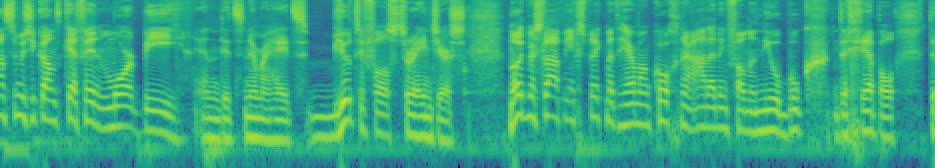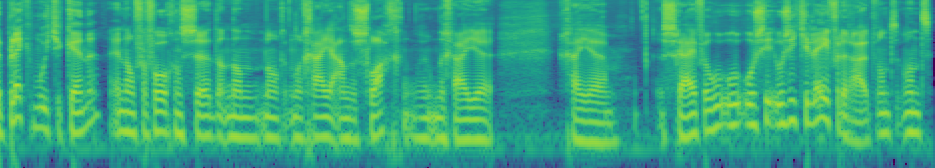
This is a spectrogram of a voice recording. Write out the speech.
Amerikaanse muzikant Kevin Morby. En dit nummer heet Beautiful Strangers. Nooit meer slapen in gesprek met Herman Koch... naar aanleiding van een nieuw boek, De Greppel. De plek moet je kennen. En dan vervolgens eh, dan, dan, dan, dan ga je aan de slag. Dan ga je, ga je schrijven. Hoe, hoe, hoe, hoe ziet je leven eruit? Want, want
